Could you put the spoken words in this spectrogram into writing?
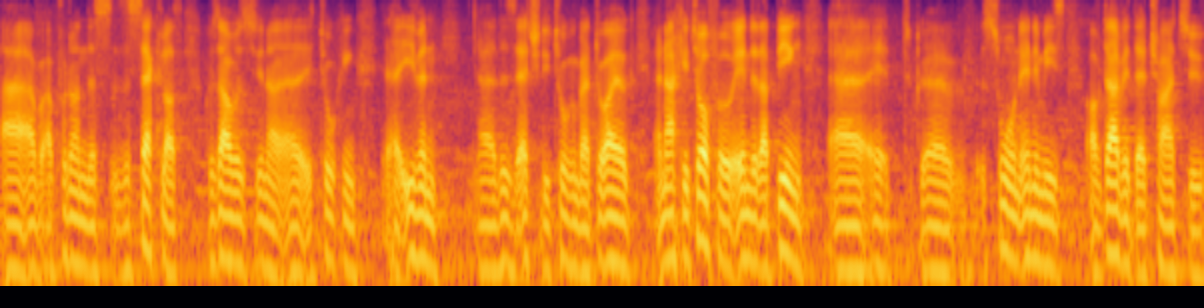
I put on this the sackcloth because I was you know talking even uh, this is actually talking about Doeg and Achitophel ended up being uh, uh, sworn enemies of David. They tried to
